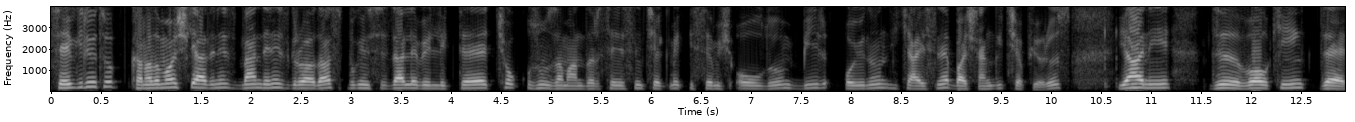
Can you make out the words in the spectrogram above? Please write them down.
Sevgili YouTube kanalıma hoş geldiniz. Ben Deniz Grodas. Bugün sizlerle birlikte çok uzun zamandır serisini çekmek istemiş olduğum bir oyunun hikayesine başlangıç yapıyoruz. Yani The Walking Dead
